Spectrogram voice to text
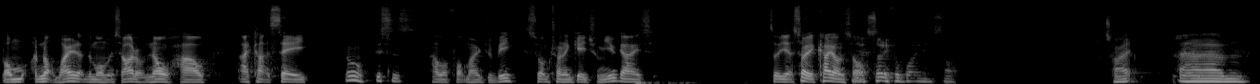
But I'm, I'm not married at the moment, so I don't know how. I can't say, oh, this is how I thought marriage would be. So I'm trying to gauge from you guys. So yeah, sorry, carry on, Sol. Yeah, sorry for butting in, Sol. That's right. Um,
